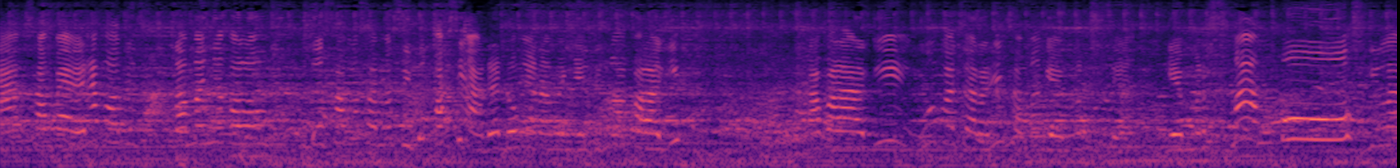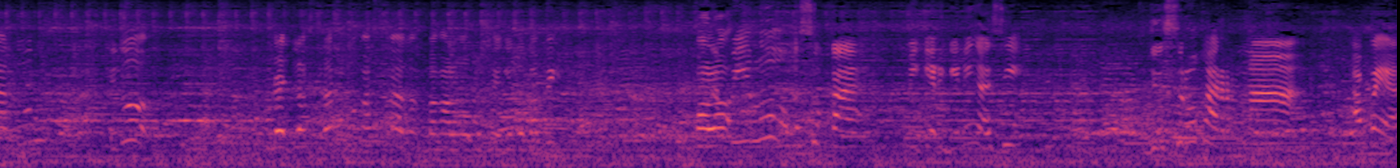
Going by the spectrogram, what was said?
eh, sampai akhirnya kalau namanya kalau udah sama-sama sibuk pasti ada dong yang namanya jenuh apalagi apalagi gue pacarannya sama gamers ya. Gamers mampus gila tuh. Itu udah jelas-jelas gue pasti bakal- bakal ngomong kayak gitu tapi kalau tapi lu suka mikir gini gak sih? Justru karena apa ya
